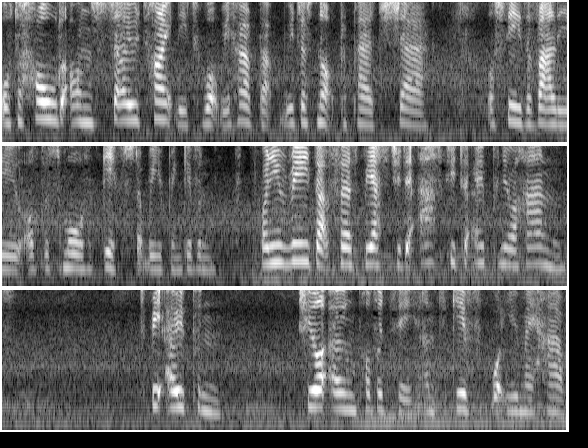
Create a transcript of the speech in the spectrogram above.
or to hold on so tightly to what we have that we're just not prepared to share or see the value of the small gifts that we've been given. When you read that first beatitude, it asks you to open your hands, to be open to your own poverty and to give what you may have.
